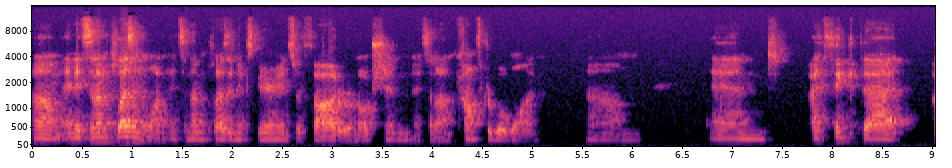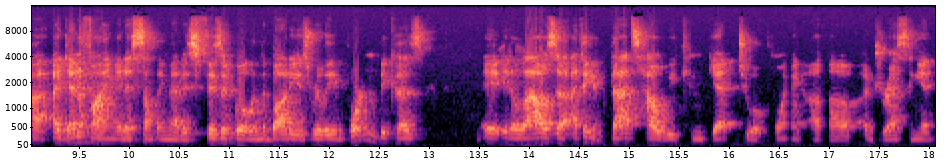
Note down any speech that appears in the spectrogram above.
Um, and it's an unpleasant one. It's an unpleasant experience or thought or emotion. It's an uncomfortable one. Um, and I think that uh, identifying it as something that is physical in the body is really important because it, it allows, uh, I think that's how we can get to a point of addressing it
